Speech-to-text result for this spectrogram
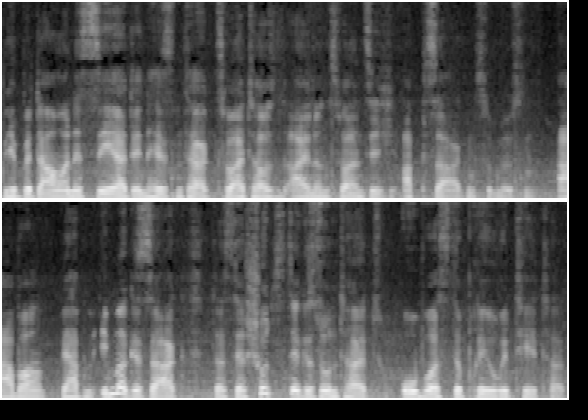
Wir bedauern es sehr, den Hessentag 2021 absagen zu müssen. Aber wir haben immer gesagt, dass der Schutz der Gesundheit oberste Priorität hat.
